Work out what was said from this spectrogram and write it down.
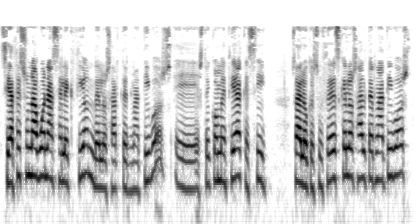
si haces una buena selección de los alternativos, eh, estoy convencida que sí. O sea, lo que sucede es que los alternativos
